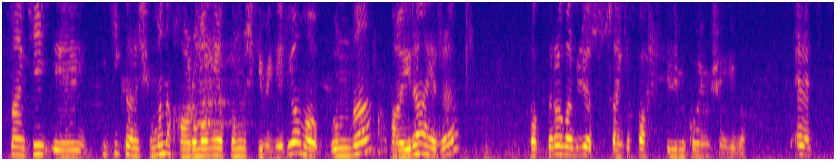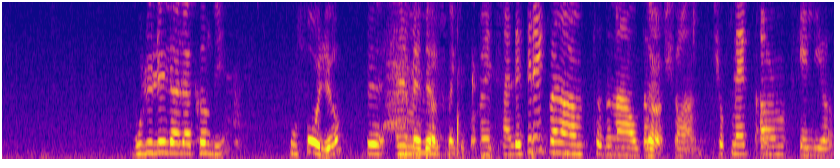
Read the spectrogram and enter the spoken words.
sanki e, iki karışımın harmanı yapılmış gibi geliyor ama bunda ayrı ayrı tatları alabiliyorsun. Sanki pasta dilimi koymuşsun gibi. Evet. Bu lüle ile alakalı değil. Bu folyo ve HMD arasındaki fark. Evet sen de direkt ben armut tadını aldım Evet. şu an. Çok net armut geliyor.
